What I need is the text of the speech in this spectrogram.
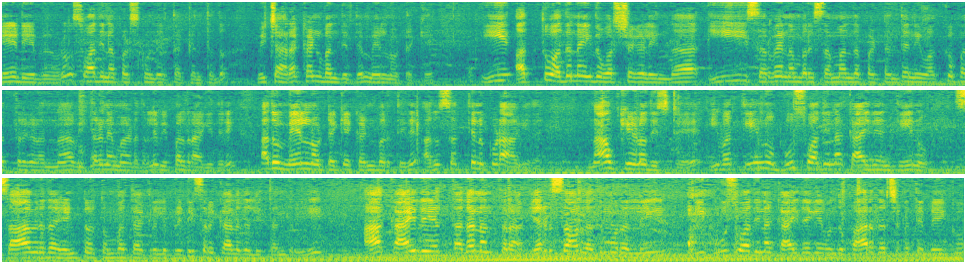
ಕೆ ಡಿ ಅವರು ಸ್ವಾಧೀನಪಡಿಸಿಕೊಂಡಿರ್ತಕ್ಕಂಥದ್ದು ವಿಚಾರ ಕಂಡು ಬಂದಿದ್ದೆ ಮೇಲ್ನೋಟಕ್ಕೆ. ಈ ಹತ್ತು ಹದಿನೈದು ವರ್ಷಗಳಿಂದ ಈ ಸರ್ವೆ ನಂಬರ್ಗೆ ಸಂಬಂಧಪಟ್ಟಂತೆ ನೀವು ಹಕ್ಕುಪತ್ರಗಳನ್ನು ವಿತರಣೆ ಮಾಡೋದ್ರಲ್ಲಿ ವಿಫಲರಾಗಿದ್ದೀರಿ. ಅದು ಮೇಲ್ನೋಟಕ್ಕೆ ಕಂಡು ಬರ್ತಿದೆ. ಅದು ಸತ್ಯನೂ ಕೂಡ ಆಗಿದೆ. ನಾವು ಕೇಳೋದಿಷ್ಟೇ, ಇವತ್ತೇನು ಭೂಸ್ವಾಧೀನ ಕಾಯ್ದೆ ಅಂತ ಏನು ಸಾವಿರದ ಎಂಟುನೂರ ತೊಂಬತ್ತಾಕರಲ್ಲಿ ಬ್ರಿಟಿಷರ ಕಾಲದಲ್ಲಿ ತಂದ್ರಿ. ಆ ಕಾಯ್ದೆಯ ತದನಂತರ ಎರಡ್ ಸಾವಿರದ ಹದಿಮೂರರಲ್ಲಿ ಈ ಭೂಸ್ವಾಧೀನ ಕಾಯ್ದೆಗೆ ಒಂದು ಪಾರದರ್ಶಕತೆ ಬೇಕು,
